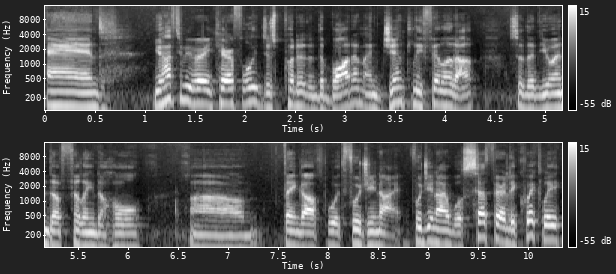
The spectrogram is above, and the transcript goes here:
and you have to be very careful. You just put it at the bottom and gently fill it up so that you end up filling the whole um, thing up with Fuji 9. Fuji 9 will set fairly quickly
